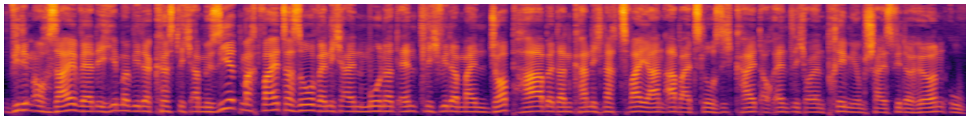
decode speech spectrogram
Wie dem auch sei, werde ich immer wieder köstlich amüsiert. Macht weiter so. Wenn ich einen Monat endlich wieder meinen Job habe, dann kann ich nach zwei Jahren Arbeitslosigkeit auch endlich euren Premium-Scheiß wieder hören. Oh.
